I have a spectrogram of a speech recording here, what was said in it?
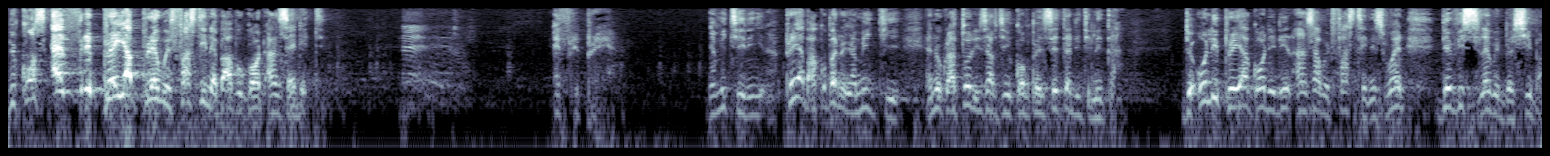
because every prayer pray with fasting in the bible god answered it. Every prayer. Prayer tie ɛno kora he compensated it later the only prayer god didn't answer with fasting is when david slept with bathsheba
